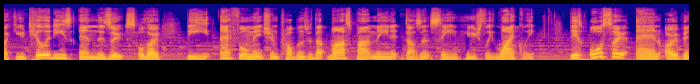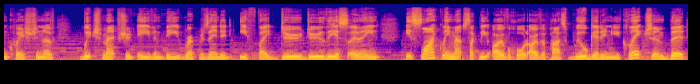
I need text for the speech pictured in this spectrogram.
Like utilities and the Zeus, although the aforementioned problems with that last part mean it doesn't seem hugely likely. There's also an open question of which map should even be represented if they do do this. I mean, it's likely maps like the Overhauled Overpass will get a new collection, but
